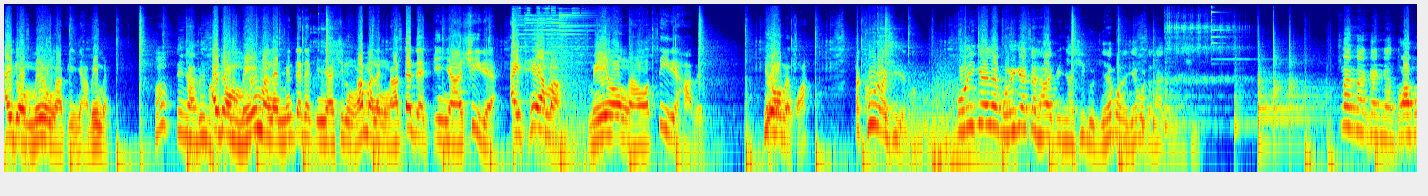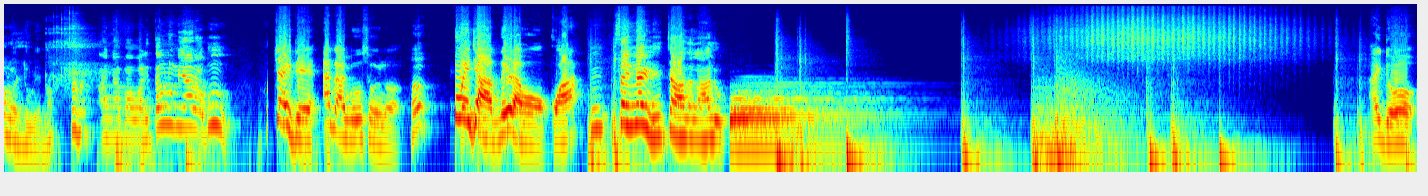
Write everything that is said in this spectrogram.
အဲ့တော့မင်းကိုငါပညာပေးမယ်ဟ မ်ပညာပေးမှာအဲ့တော့မင်းမှလည်းမင်းတက်တဲ့ပညာရှိလို့ငါမှလည်းငါတက်တဲ့ပညာရှိတယ်အဲ့ထဲကမှမင်းရောငါရောသိတဲ့ဟာပဲပြောမယ်ကွာတစ်ခုတော့ရှိတယ်နော်ဘိုးကြီးကလည်းဘိုးကြီးကတက်ထားတဲ့ပညာရှိလို့ရဲဘော်လည်းရဲဘော်တက်ထားတဲ့ပညာရှိမှန်မှန်ကန်ကန်သွားဖို့တော့လိုတယ်နော်အာနာပါဝါတွေတုံးလို့မရတော့ဘူးကြိုက်တယ်အဲ့ဒါမျိုးဆိုရင်တော့ဟမ်တွေးကြသေးတာပေါ့ကွာဟင်စိတ်လိုက်လေကြာသလားလို့ အဲ့တော့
